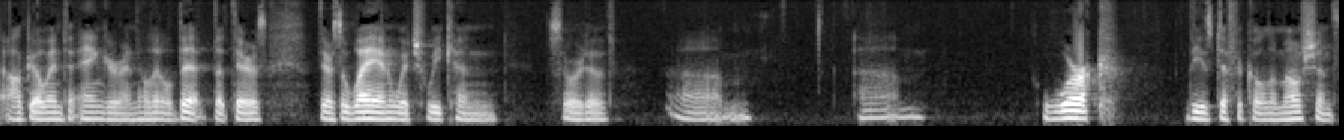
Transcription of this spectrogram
I'll go into anger in a little bit, but there's, there's a way in which we can sort of um, um, work these difficult emotions.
